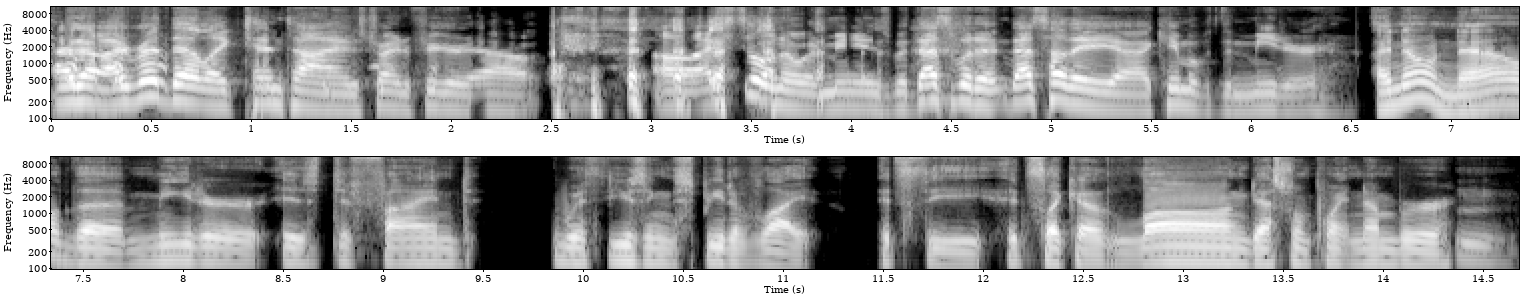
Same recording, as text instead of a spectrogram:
I know I read that like ten times trying to figure it out. Uh, I still don't know what it means, but that's what it, that's how they uh, came up with the meter. I know now the meter is defined with using the speed of light. It's the it's like a long decimal point number, Mm.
